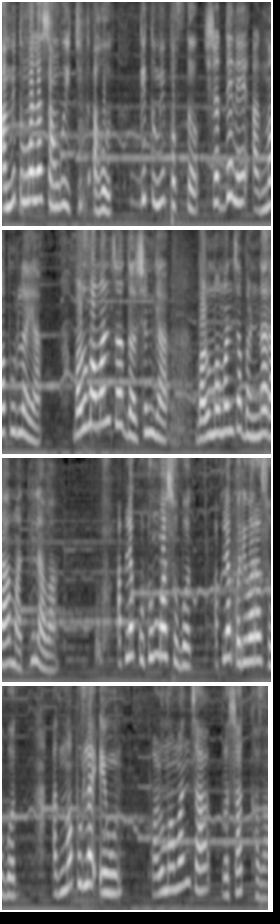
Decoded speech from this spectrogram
आम्ही तुम्हाला सांगू इच्छित आहोत की तुम्ही फक्त श्रद्धेने आदमापूरला या. बाळूमामांचं दर्शन घ्या. बाळूमामांचा भंडारा माथी लावा. आपल्या कुटुंबासोबत आपल्या परिवारासोबत आदमापूरला येऊन बाळूमामांचा प्रसाद खावा.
